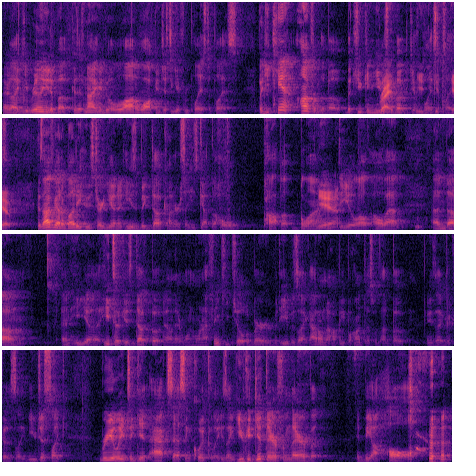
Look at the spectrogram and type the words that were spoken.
They're like, Mm-hmm. you really need a boat because if not, you're gonna do a lot of walking just to get from place to place. But you can't hunt from the boat, but you can use Right. the boat to get from place get- to place. yep. Because I've got a buddy who's turkey hunted. He's a big duck hunter, so he's got the whole pop up blind Yeah. deal, all, all that. And um, and he uh, he took his duck boat down there one morning. I think he killed a bird, but he was like, I don't know how people hunt this without a boat. He's like, because like you just like really to get access and quickly. He's like, you could get there from there, but it'd be a haul.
